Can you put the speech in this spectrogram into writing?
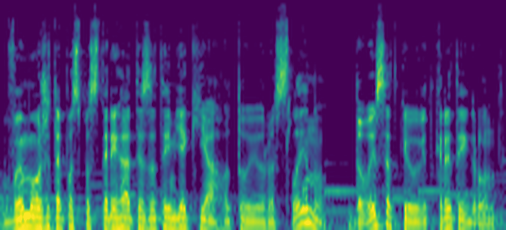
Ви можете поспостерігати за тим, як я готую рослину до висадки у відкритий ґрунт.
